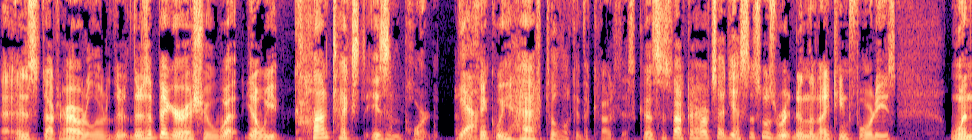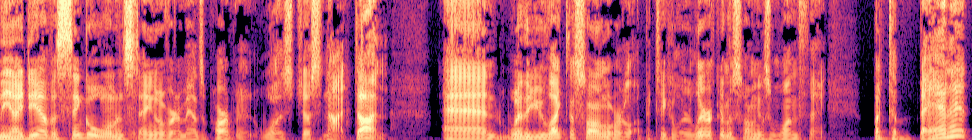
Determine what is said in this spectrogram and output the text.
as Dr. Howard alluded, there, there's a bigger issue. What you know, we, context is important. Yeah. I think we have to look at the context because, as Dr. Howard said, yes, this was written in the 1940s when the idea of a single woman staying over at a man's apartment was just not done. And whether you like the song or a particular lyric in the song is one thing, but to ban it,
